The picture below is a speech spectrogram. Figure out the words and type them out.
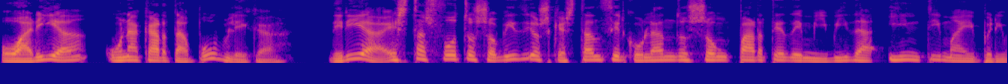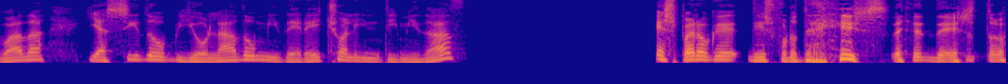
o haría una carta pública Diría, estas fotos o vídeos que están circulando son parte de mi vida íntima y privada y ha sido violado mi derecho a la intimidad. Espero que disfrutéis de esto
